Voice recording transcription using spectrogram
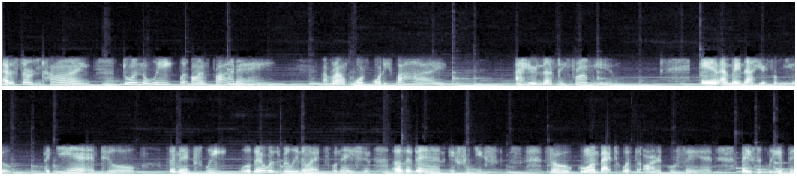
at a certain time during the week, but on Friday around 4:45, I hear nothing from you and I may not hear from you again until the next week. Well, there was really no explanation other than excuses. So, going back to what the article said, basically, if they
